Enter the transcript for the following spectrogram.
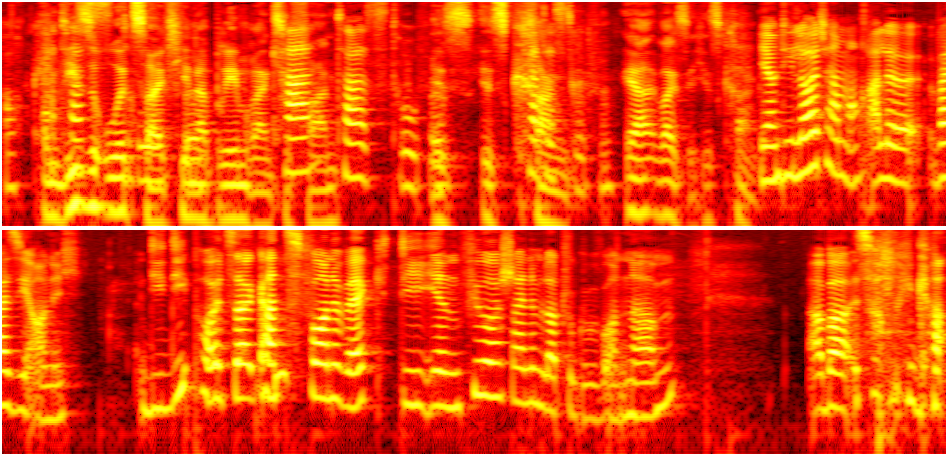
auch Um Katastrophe. diese Uhrzeit hier nach Bremen reinzufahren, Katastrophe. ist, ist krank. Katastrophe. Ja, weiß ich, ist krank. Ja, und die Leute haben auch alle, weiß ich auch nicht, die Diepholzer ganz vorne weg, die ihren Führerschein im Lotto gewonnen haben. Aber ist auch egal.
